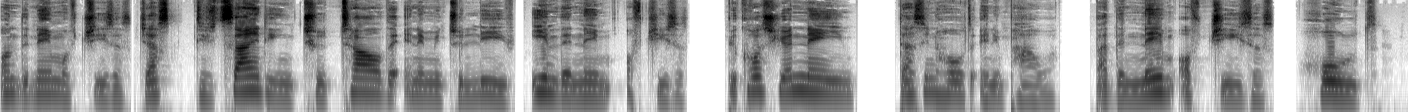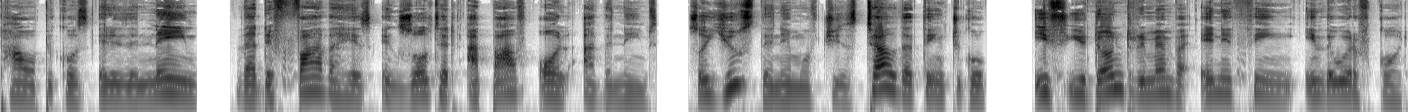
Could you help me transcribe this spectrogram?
on the name of Jesus. Just deciding to tell the enemy to leave in the name of Jesus. Because your name doesn't hold any power, but the name of Jesus holds power because it is a name that the Father has exalted above all other names. So use the name of Jesus. Tell the thing to go. If you don't remember anything in the Word of God,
